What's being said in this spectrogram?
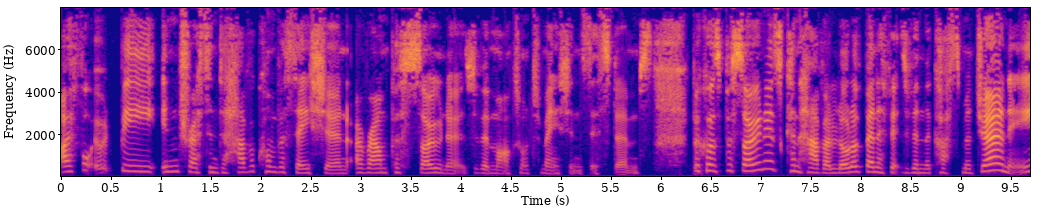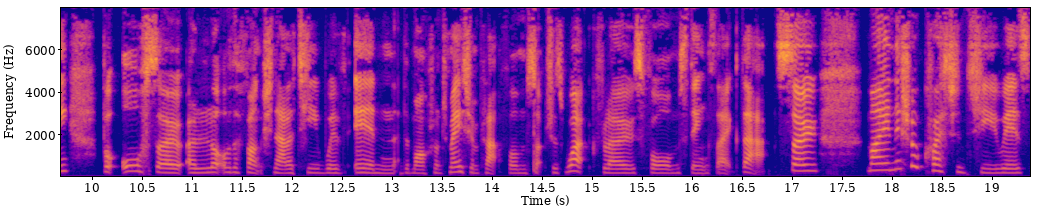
I thought it would be interesting to have a conversation around personas within marketing automation systems because personas can have a lot of benefits benefits within the customer journey, but also a lot of the functionality within the market automation platforms, such as workflows, forms, things like that. So, my initial question to you is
